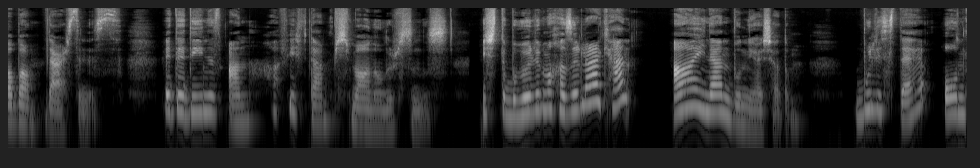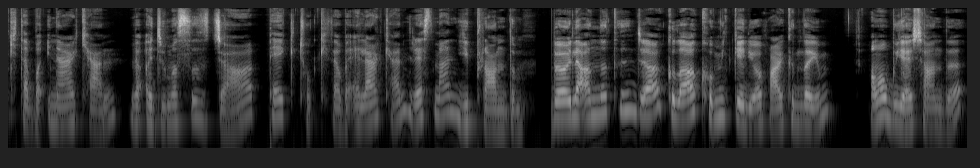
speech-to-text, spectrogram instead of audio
babam dersiniz. Ve dediğiniz an hafiften pişman olursunuz. İşte bu bölümü hazırlarken aynen bunu yaşadım. Bu liste 10 kitaba inerken ve acımasızca pek çok kitabı elerken resmen yıprandım. Böyle anlatınca kulağa komik geliyor farkındayım. Ama bu yaşandı.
